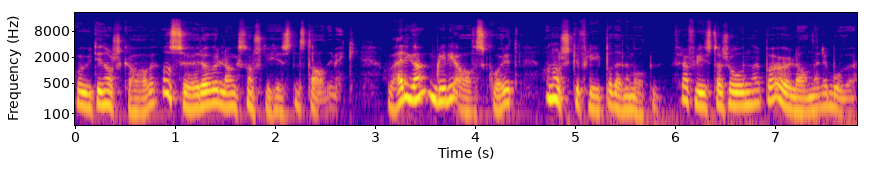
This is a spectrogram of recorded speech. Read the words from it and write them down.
og ut i Norskehavet og sørover langs norskekysten stadig vekk. Og Hver gang blir de avskåret av norske fly på denne måten, fra flystasjonene på Ørland eller Bodø.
